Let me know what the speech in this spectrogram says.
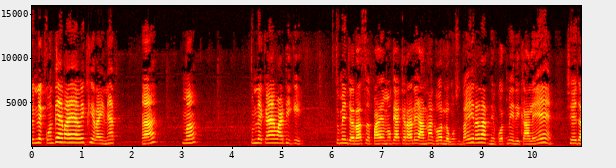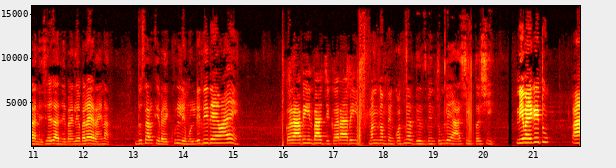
तुमले कोणत्या बाया वेखी राहिण्यात? हा? मग तुमले काय वाटी की? तुम्ही जरा पाय मोक्या कराले आम्हा घर लगून सुद्धा राहणार नाही कोथमेरी काले. शेजानी शेजारने बायले बलाय राहणार दुसारखी बाई खुल्ली मुल्ली दी देव आहे. कराबीन भाजी कराबीन मनगमते कोथमेर दिस बीन तुमले अशी तशी. निवाय गई तू? आ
